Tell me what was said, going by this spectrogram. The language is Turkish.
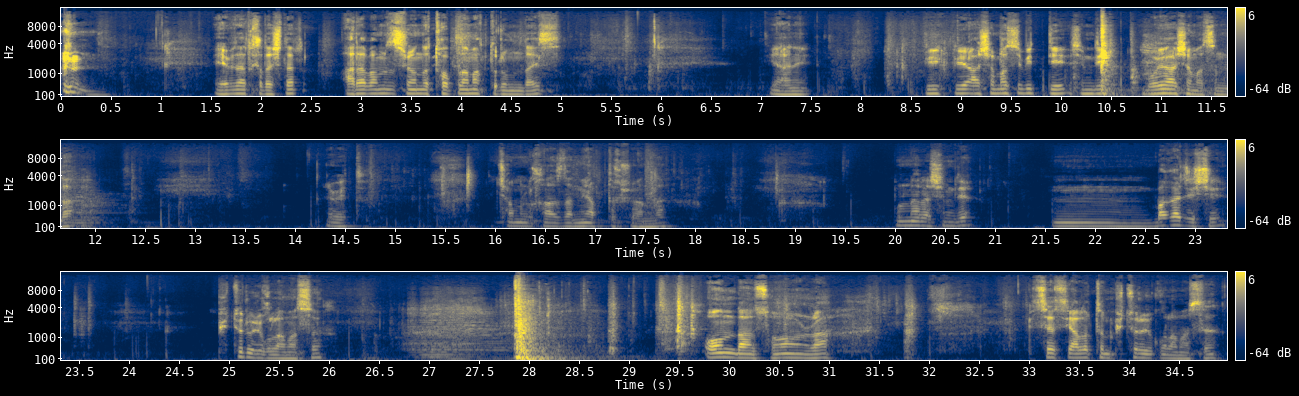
Evet arkadaşlar arabamızı şu anda toplamak durumundayız. Yani büyük bir aşaması bitti. Şimdi boya aşamasında. Evet. Çamurluk ağızlarını yaptık şu anda. Bunlara şimdi hmm, bagaj işi pütür uygulaması ondan sonra ses yalıtım pütür uygulaması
